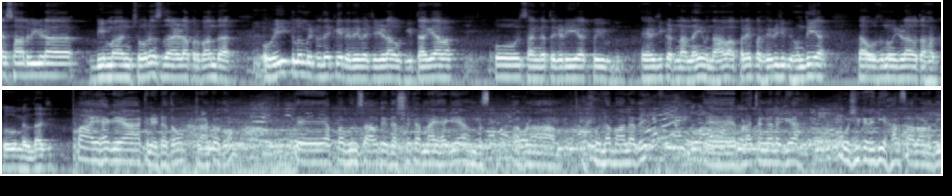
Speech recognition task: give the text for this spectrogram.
ਇਸ ਸਾਲ ਵੀ ਜਿਹੜਾ ਬੀਮਾ ਇੰਸ਼ੋਰੈਂਸ ਦਾ ਜਿਹੜਾ ਪ੍ਰਬੰਧ ਆ, ਉਹ 20 ਕਿਲੋਮੀਟਰ ਦੇ ਘੇਰੇ ਦੇ ਵਿੱਚ ਜਿਹੜਾ ਉਹ ਕੀਤਾ ਗਿਆ ਵਾ। ਉਹ ਸੰਗਤ ਜਿਹੜੀ ਆ ਕੋਈ ਇਹੋ ਜਿਹੀ ਘਟਨਾ ਨਹੀਂ, ਨਾ ਵਾਪਰੇ, ਪਰ ਫਿਰ ਵੀ ਜੇ ਕੋਈ ਹੁੰਦੀ ਆ, ਤਾਂ ਉਸ ਨੂੰ ਜਿਹੜਾ ਉਹਦਾ ਹੱਕ ਉਹ ਮਿਲਦਾ ਜੀ। ਆਪਾਂ ਆਏ ਹੈਗੇ ਆ ਕੈਨੇਡਾ ਤੋਂ, ਟੋਰਾਂਟੋ ਤੋਂ, ਤੇ ਆਪਾਂ ਗੁਰੂ ਸਾਹਿਬ ਦੇ ਦਰਸ਼ਨ ਕਰਨ ਆਏ ਹੈਗੇ ਆ ਬਸ ਆਪਣਾ ਹੋਲਾ ਮਹੱਲਾ ਦੇ, ਤੇ ਬੜਾ ਚੰਗਾ ਲੱਗਿਆ। ਕੋਸ਼ਿਸ਼ ਕਰੀ ਦੀ ਹਰ ਸਾਲ ਆਉਣ ਦੀ।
